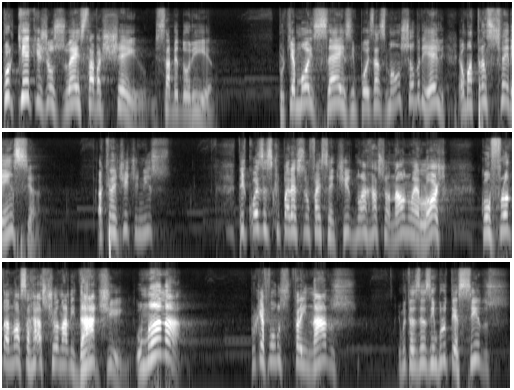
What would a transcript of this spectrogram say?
Por que, que Josué estava cheio de sabedoria? Porque Moisés impôs as mãos sobre ele, é uma transferência. Acredite nisso. Tem coisas que parecem não faz sentido, não é racional, não é lógico, confronta a nossa racionalidade humana, porque fomos treinados e muitas vezes embrutecidos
